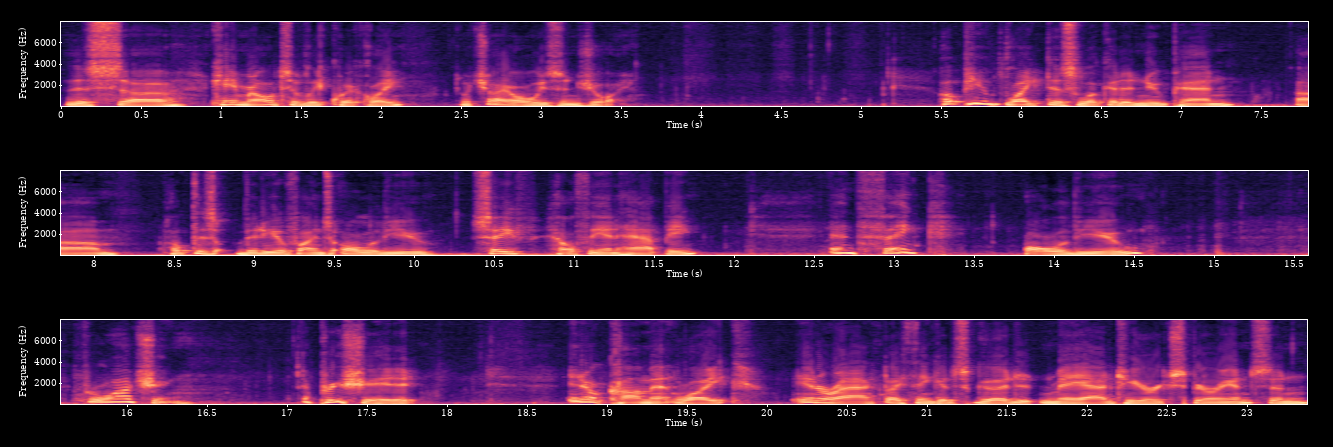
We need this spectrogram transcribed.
This uh, came relatively quickly, which I always enjoy. Hope you liked this look at a new pen. Um, hope this video finds all of you safe, healthy, and happy. And thank all of you for watching. Appreciate it. You know, comment, like, interact. I think it's good. It may add to your experience. And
